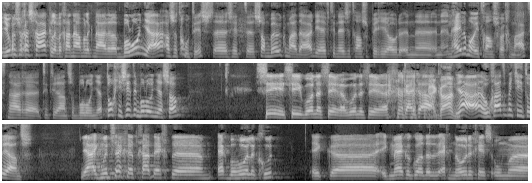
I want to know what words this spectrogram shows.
Jongens, we gaan schakelen. We gaan namelijk naar eh, Bologna, als het goed is. Eh zit eh, Sam Beukema daar. Die heeft in deze transferperiode een, eh, een, een hele mooie transfer gemaakt naar eh, het Italiaanse Bologna. Toch, je zit in Bologna, Sam? Sì, sì, buonasera, buonasera. Kijk aan. Kijk aan. Ja, hoe gaat het met je Italiaans? Ja, ik moet zeggen, het gaat echt, eh, echt behoorlijk goed. Ik, eh, ik merk ook wel dat het echt nodig is om, eh,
